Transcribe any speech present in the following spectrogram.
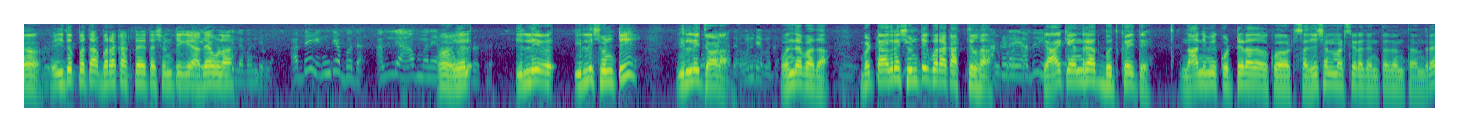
ಹಾಂ ಇದಕ್ಕೆ ಬತ್ತ ಬರೋಕ್ಕಾಗ್ತಾಯ್ತಾ ಶುಂಠಿಗೆ? ಅದೇ ಹುಳ? ಅದೇ ಹಿಂಗೆ ಬದ ಅಲ್ಲಿ ಆ ಮನೆ ಎಲ್- ಇಲ್ಲಿ ಇಲ್ಲಿ ಶುಂಠಿ ಇಲ್ಲಿ ಜೋಳ ಒಂದೇ ಬದ ಒಂದೇ ಬಟ್ ಆದ್ರೆ ಶುಂಠಿಗೆ ಬರಕ್ ಆಗ್ತಿಲ್ಲ. ಕಡೆ ಅದು ಯಾಕೆ ಅಂದ್ರೆ ಅದು ಬದುಕೈತೆ. ನಾನು ನಿಮಗೆ ಕೊಟ್ಟಿರೋ ಸಜೆಷನ್ ಮಾಡಿಸಿರೋದು ಎಂಥದಂತ ಅಂದ್ರೆ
